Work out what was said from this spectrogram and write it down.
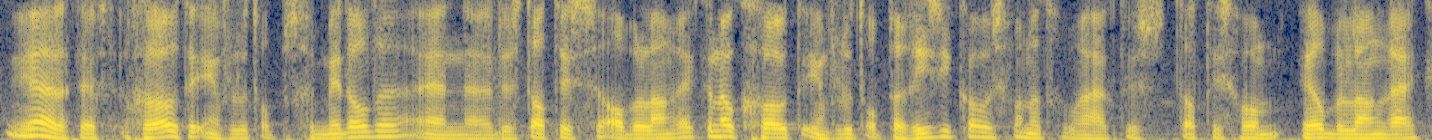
Ja, dat heeft grote invloed op het gemiddelde. En, uh, dus dat is al belangrijk. En ook grote invloed op de risico's van het gebruik. Dus dat is gewoon heel belangrijk.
